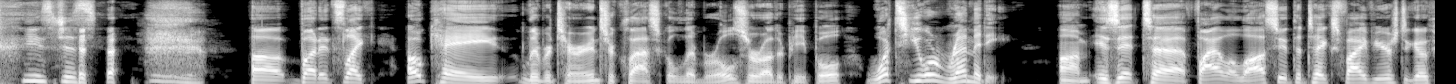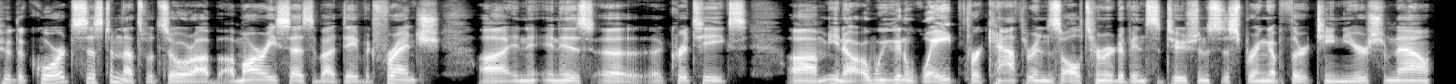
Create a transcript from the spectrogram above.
He's just. Uh, but it's like, okay, libertarians or classical liberals or other people, what's your remedy? Um, is it to file a lawsuit that takes five years to go through the court system? That's what Sohrab Ahmari says about David French uh, in in his uh, uh critiques. Um, you know, are we going to wait for Katherine's alternative institutions to spring up 13 years from now?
